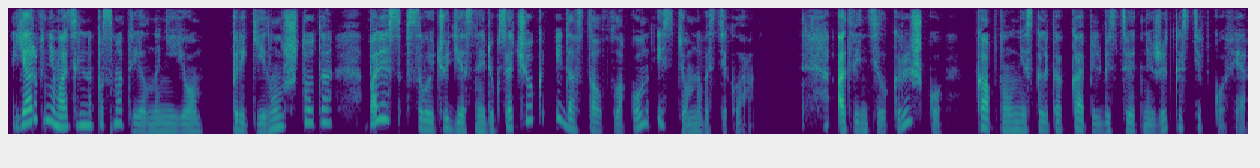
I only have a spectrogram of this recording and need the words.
Яр внимательно посмотрел на нее, прикинул что-то, полез в свой чудесный рюкзачок и достал флакон из темного стекла. Отвинтил крышку, капнул несколько капель бесцветной жидкости в кофе.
